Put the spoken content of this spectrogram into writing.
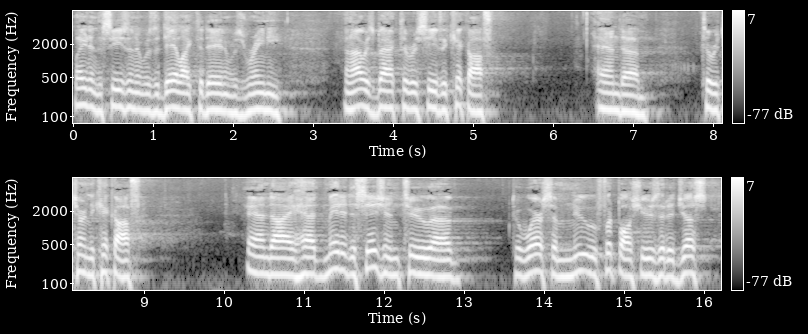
late in the season. It was a day like today, and it was rainy. And I was back to receive the kickoff and um, to return the kickoff. And I had made a decision to uh, to wear some new football shoes that had just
